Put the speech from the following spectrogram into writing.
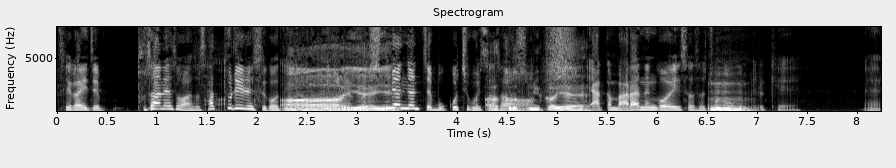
제가 이제 부산에서 와서 사투리를 쓰거든요. 아, 이거를 예, 뭐 예. 십몇 년째 못 고치고 있어서 아, 그렇습니까? 예. 약간 말하는 거에 있어서 조금 음. 이렇게 예,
